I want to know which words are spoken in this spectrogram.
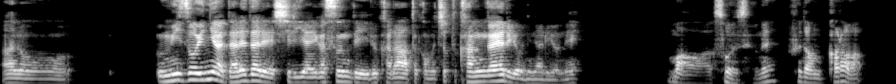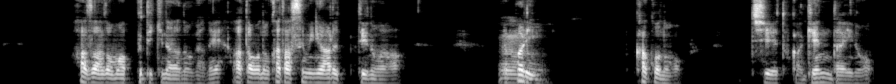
あのー海沿いには誰々知り合いが住んでいるからとかもちょっと考えるようになるよね。まあ、そうですよね。普段から、ハザードマップ的なのがね、頭の片隅にあるっていうのは、やっぱりうん過去の知恵とか現代の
